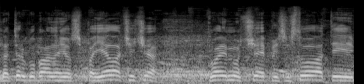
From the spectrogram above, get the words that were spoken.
na trgu Bana Josipa Jelačića kojemu će prisustvovati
